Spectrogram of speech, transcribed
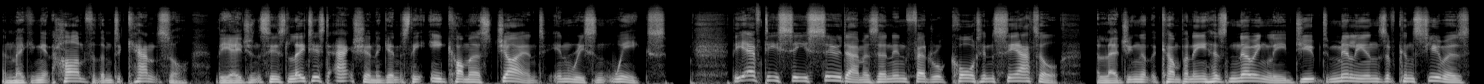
and making it hard for them to cancel, the agency's latest action against the e commerce giant in recent weeks. The FTC sued Amazon in federal court in Seattle, alleging that the company has knowingly duped millions of consumers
